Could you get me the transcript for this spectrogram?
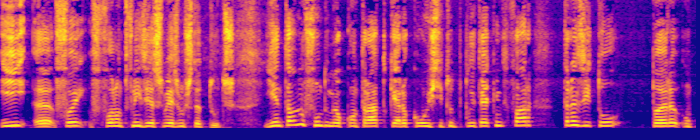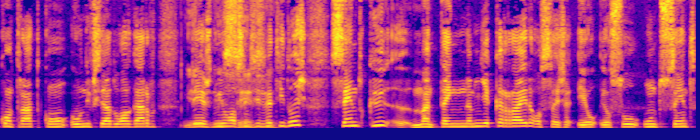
e uh, foi- foram definidos esses mesmos estatutos. E então, no fundo, o meu contrato, que era com o Instituto Politécnico de Faro, transitou para um contrato com a Universidade do Algarve desde E- e sim, 1992, sendo que uh, mantenho na minha carreira, ou seja, eu, eu sou um docente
